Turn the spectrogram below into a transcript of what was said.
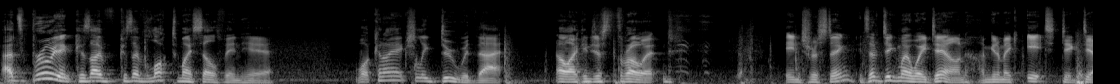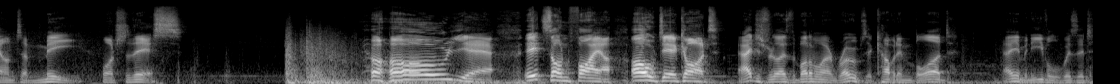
Ha! That's brilliant, because I've, because I've locked myself in here. What can I actually do with that? Oh, I can just throw it. Interesting. Instead of digging my way down, I'm gonna make it dig down to me. Watch this. Oh, yeah. It's on fire. Oh, dear God. I just realized the bottom of my robes are covered in blood. I am an evil wizard.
